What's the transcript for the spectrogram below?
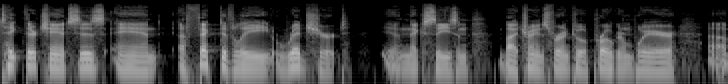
take their chances and effectively redshirt next season by transferring to a program where uh,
